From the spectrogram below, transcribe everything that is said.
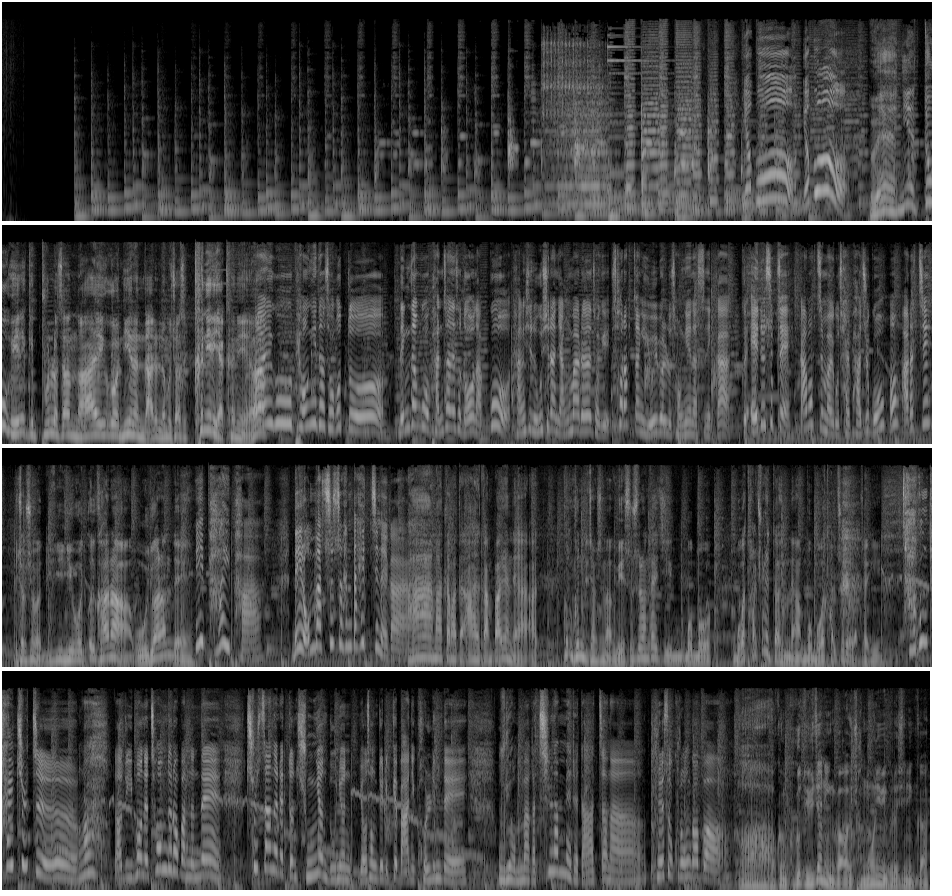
왜? 니는 또 왜 이렇게 불러서 아이고 니는 나를 너무 좋아서 큰일이야 큰일 어? 아이고 병이다 저것도. 냉장고 반찬에서 넣어놨고 당신 옷이랑 양말은 저기 서랍장에 요일별로 정리해놨으니까 그 애들 숙제 까먹지 말고 잘 봐주고. 어 알았지? 잠시만 니, 니 어디, 어디 가나? 어디 가는데? 이 봐, 이 봐. 내일 엄마 수술한다 했지 내가. 아 맞다 맞다 아 깜빡했네 아, 아 근- 근데 잠시만 왜 수술한다 했지 뭐 뭐 뭐, 가 탈출했다 했나 뭐 뭐가 탈출해 갑자기 자궁 탈출증. 아, 나도 이번에 처음 들어봤는데 출산을 했던 중년 노년 여성들이 꽤 많이 걸린대. 우리 엄마가 칠남매를 낳았잖아. 그래서 그런가 봐. 아 그럼 그것도 유전인가 장모님이 그러시니까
